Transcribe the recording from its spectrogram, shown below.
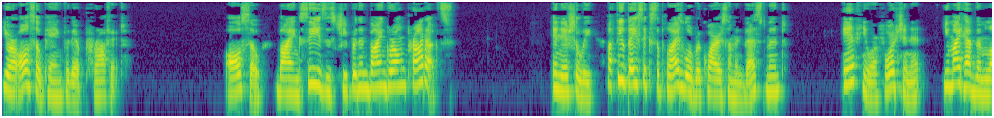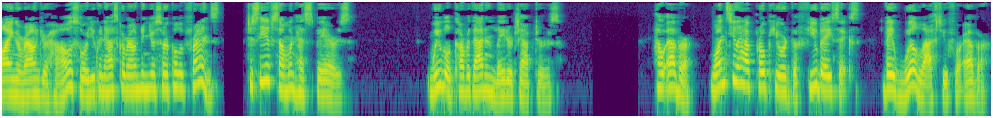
you are also paying for their profit. Also, buying seeds is cheaper than buying grown products. Initially, a few basic supplies will require some investment. If you are fortunate, you might have them lying around your house or you can ask around in your circle of friends to see if someone has spares. We will cover that in later chapters. However, once you have procured the few basics, they will last you forever.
